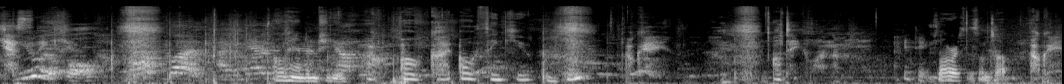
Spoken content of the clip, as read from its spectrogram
Yes. Beautiful. But I've never I'll hand them to you. Oh, oh good. Oh, thank you. Okay. I'll take one. Flowers is on top. Okay.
